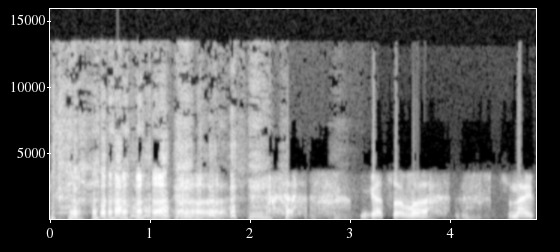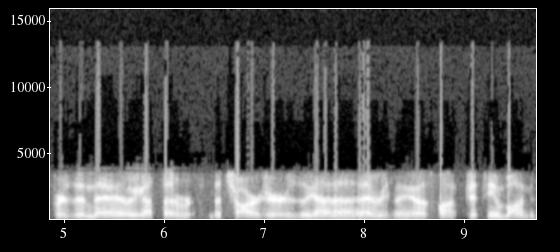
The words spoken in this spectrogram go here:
uh, we got some uh, snipers in there. We got the the chargers. We got uh, everything. It was fun. Fifteen team bonding.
